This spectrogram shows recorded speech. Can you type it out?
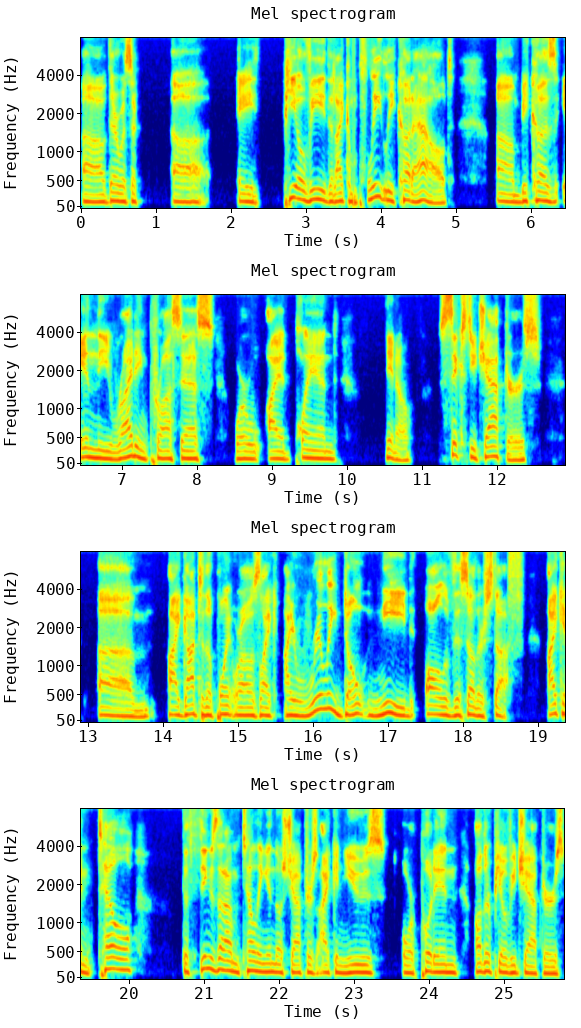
uh, there was a, uh, a POV that I completely cut out, um, because in the writing process where I had planned, you know, 60 chapters, um, I got to the point where I was like, I really don't need all of this other stuff. I can tell the things that I'm telling in those chapters, I can use or put in other POV chapters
